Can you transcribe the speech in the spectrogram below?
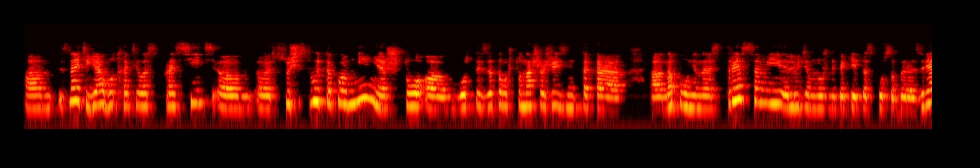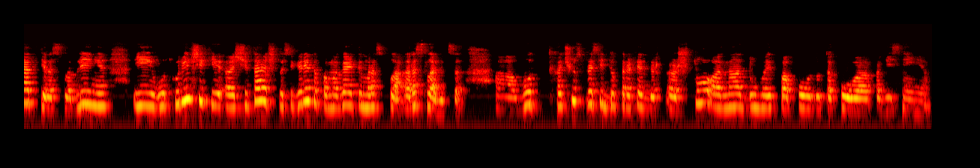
Знаете, я вот хотела спросить, э, существует такое мнение, что вот из-за того, что наша жизнь такая наполненная стрессами, людям нужны какие-то способы разрядки, расслабления, и вот курильщики считают, что сигарета помогает им расслабиться. Вот хочу спросить доктора Хедберг, что она думает по поводу такого объяснения.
